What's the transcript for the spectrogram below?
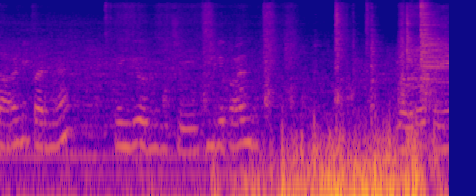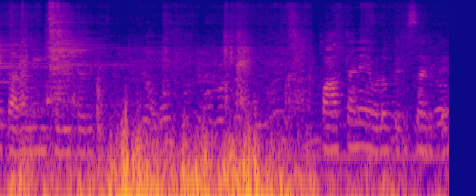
கரண்டி பாருங்கள் எங்கேயோ இருந்துச்சு. இங்கே பாருங்கள் பார்த்தாலே எவ்வளோ பெருசாக இருக்கு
